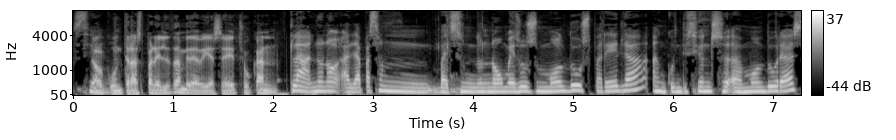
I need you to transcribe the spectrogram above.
Sí. El contrast per ella també devia ser xocant. Clar, no, no, allà passen vaig, nou mesos molt durs per ella, en condicions eh, molt dures.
